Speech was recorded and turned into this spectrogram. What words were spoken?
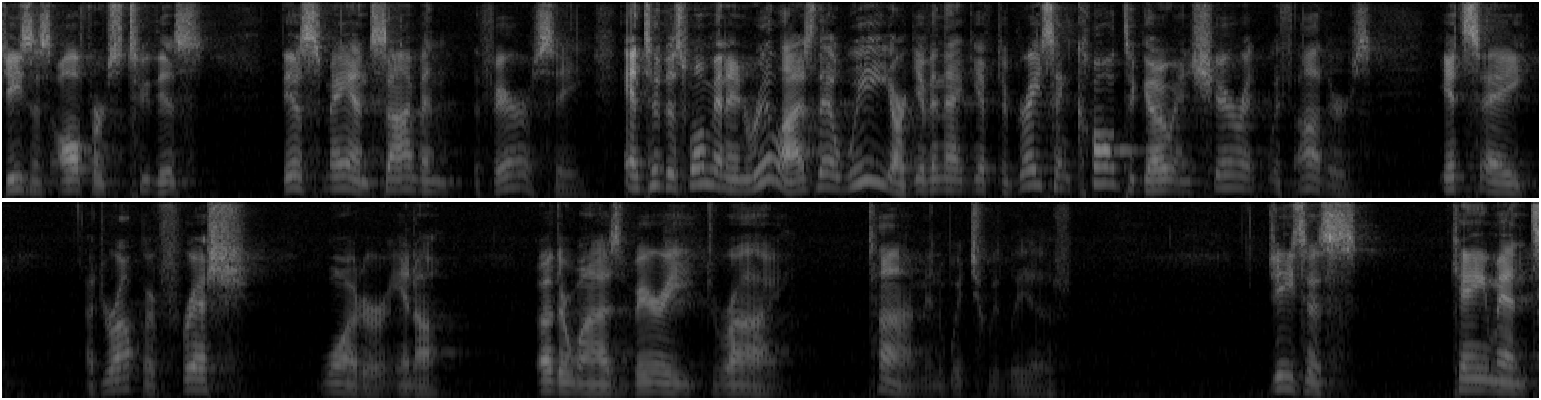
Jesus offers to this, this man, Simon the Pharisee, and to this woman, and realize that we are given that gift of grace and called to go and share it with others. It's a, a drop of fresh water in a otherwise very dry time in which we live. Jesus came and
